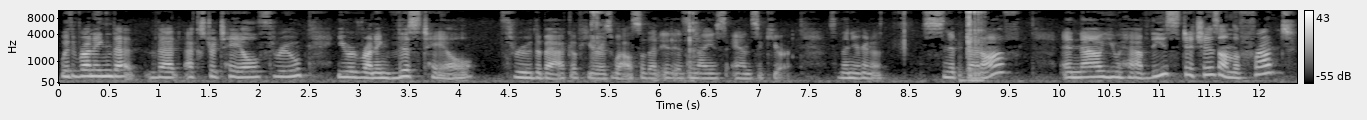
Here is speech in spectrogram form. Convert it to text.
with running that, that extra tail through. You're running this tail through the back of here as well so that it is nice and secure. So then you're gonna snip that off. And now you have these stitches on the front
